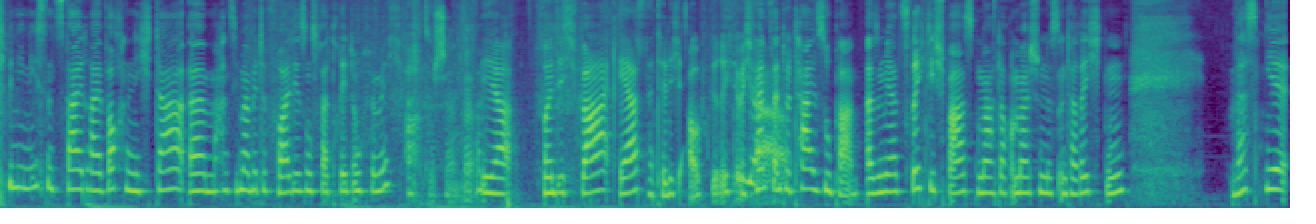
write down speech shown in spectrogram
ich bin die nächsten zwei, drei Wochen nicht da. Äh, machen Sie mal bitte Vorlesungsvertretung für mich. Ach du Schande. Ja. Und ich war erst natürlich aufgeregt, aber ich ja. fand es dann total super. Also mir hat es richtig Spaß gemacht, auch immer schon das Unterrichten. Was mir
